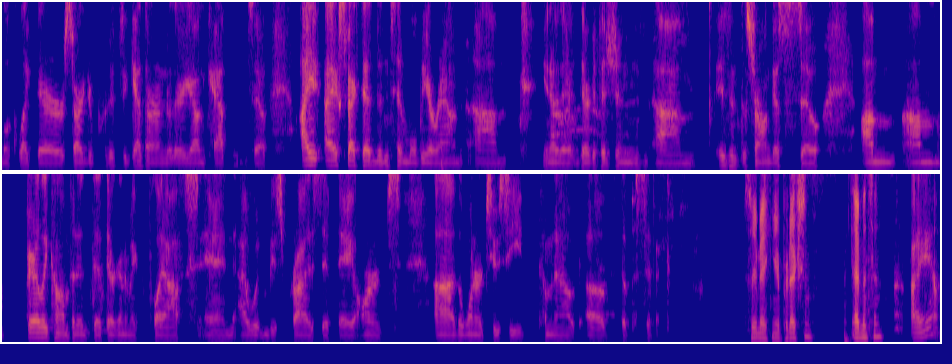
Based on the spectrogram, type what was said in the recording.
look like they're starting to put it together under their young captain. So I I expect Edmonton will be around. Um, you know their their division um, isn't the strongest, so. I'm I'm fairly confident that they're going to make the playoffs, and I wouldn't be surprised if they aren't uh, the one or two seed coming out of the Pacific. So you're making your prediction, Edmonton? I am.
